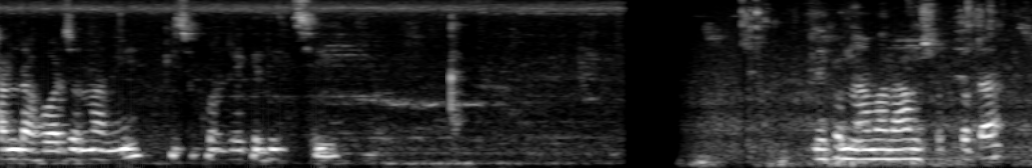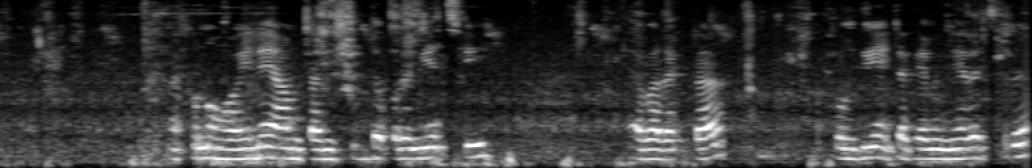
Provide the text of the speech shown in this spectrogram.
ঠান্ডা হওয়ার জন্য আমি কিছুক্ষণ রেখে দিচ্ছি। দেখুন আমার আম সত্যটা এখনও হয়নি, আমটা আমি সিদ্ধ করে নিয়েছি। এবার একটা ফুল দিয়ে এটাকে আমি নেড়ে ছেড়ে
